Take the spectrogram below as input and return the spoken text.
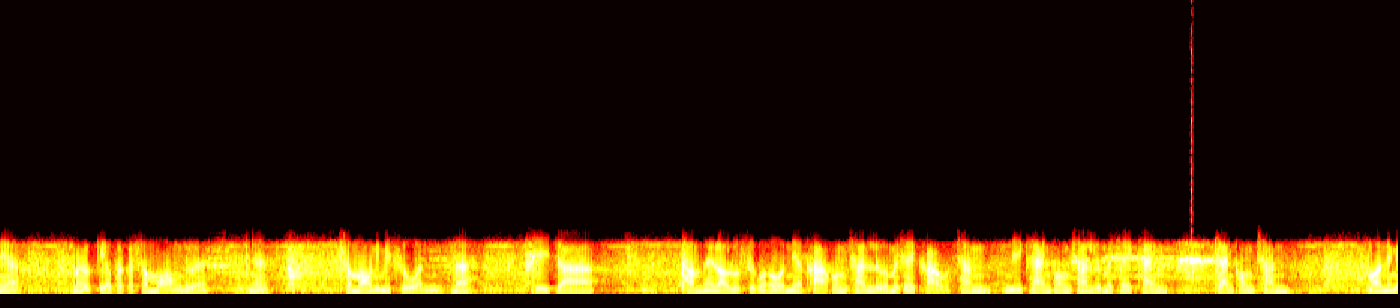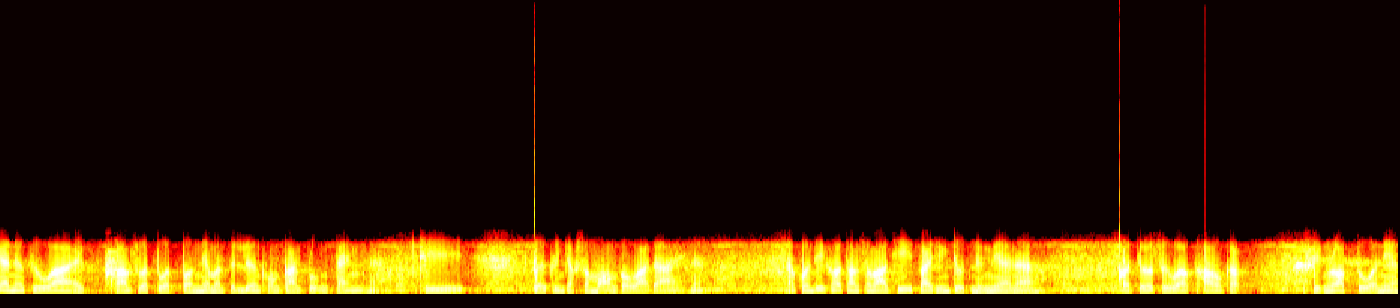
เนี่ย มันก็เกี่ยวพันกับสมองด้วยนะสมองนี่มีส่วนนะ ที่จะ ทำให้เรารู้สึกว่าโอ้เนี่ยขาของฉันหรือไม่ใช่ขาของฉันนี่แขนของฉันหรือไม่ใช่แขนแขนของฉันมองในแง่นี้คือว่าไอ้ความส่วตัวตนเนี่ยมันเป็นเรื่องของการปรุงแต่งนะที่เกิดขึ้นจากสมองก็ว่าได้นะถ้าคนที่เขาทำสมาธิไปถึงจุดหนึ่งเนี่ยนะเขาจะรู้สึกว่าเขากับสิ่งรอบตัวเนี่ย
